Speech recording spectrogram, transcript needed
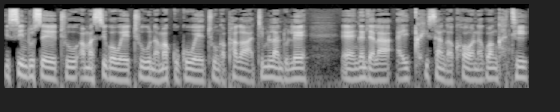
isintu sethu amasiko wethu namagugu wethu ngaphakathi imlandu le eh, ngendlela ayiqhisa ngakhona. Kwangathi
